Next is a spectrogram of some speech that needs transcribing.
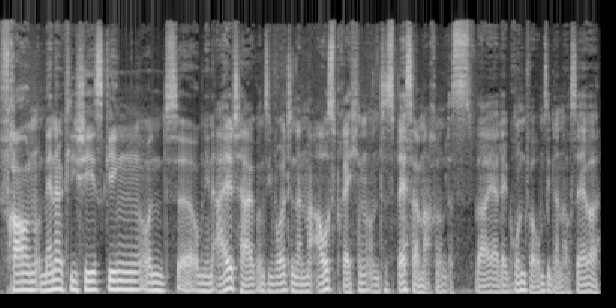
Frauen- und Männerklischees ging und äh, um den Alltag. Und sie wollte dann mal ausbrechen und es besser machen. Und das war ja der Grund, warum sie dann auch selber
